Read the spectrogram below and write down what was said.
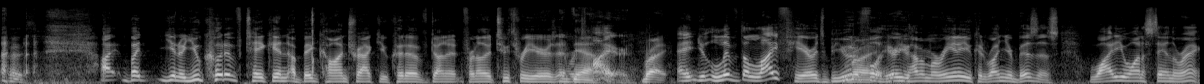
I, but you know, you could have taken a big contract. You could have done it for another two, three years and Yeah. retired. Right. And you live the life here. It's beautiful Right. here. You have a marina. You could run your business. Why do you want to stay in the ring?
